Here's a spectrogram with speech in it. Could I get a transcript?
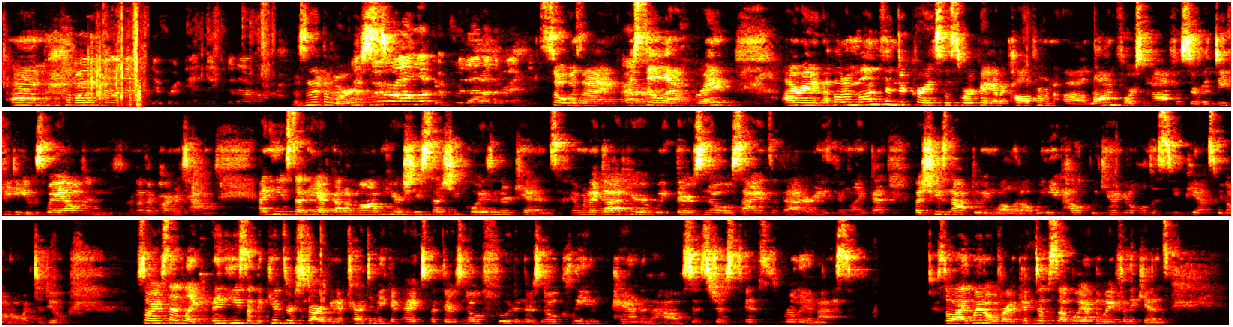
Um, how about a, a different ending to that one? Isn't that the worst? We were all looking for that other ending. So was I. I still am, right? All right. About a month into crisis work, I got a call from a uh, law enforcement officer with DPD who was way out in another part of town. And he said, Hey, I've got a mom here. She says she poisoned her kids. And when I got here, we, there's no signs of that or anything like that. But she's not doing well at all. We need help. We can't get a hold of CPS. We don't know what to do. So I said, like, and he said, the kids are starving. I tried to make an eggs, but there's no food and there's no clean pan in the house. It's just, it's really a mess. So I went over, I picked up Subway on the way for the kids.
